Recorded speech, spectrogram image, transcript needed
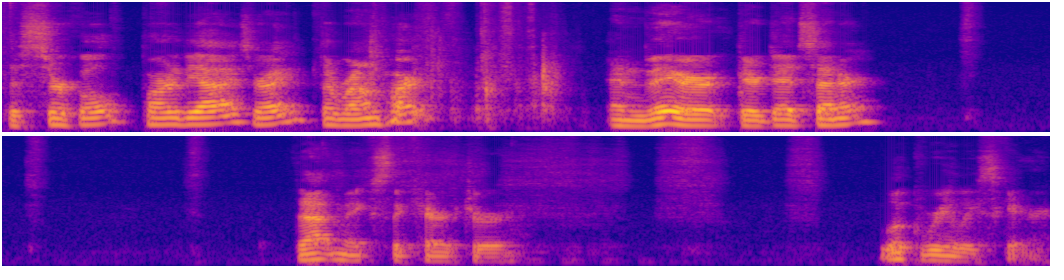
the circle part of the eyes, right? The round part? And there, they're dead center. That makes the character look really scared.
